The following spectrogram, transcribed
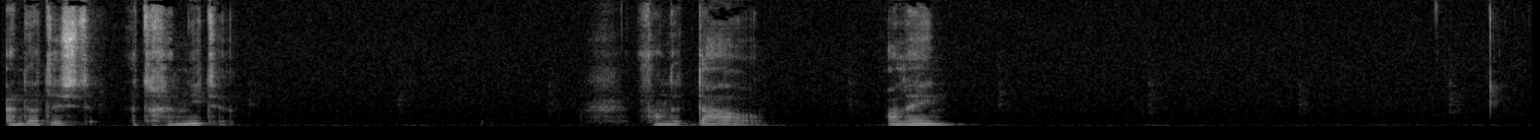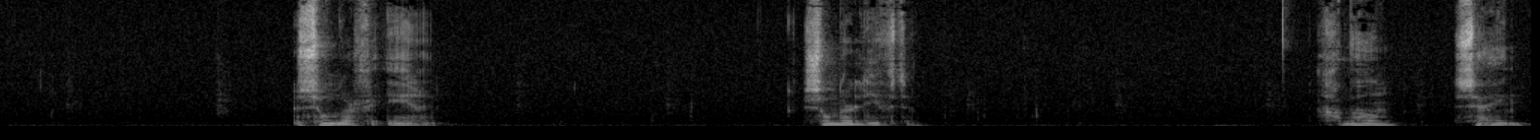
En dat is het genieten van de taal. Alleen zonder verering, zonder liefde. Gewoon zijn,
